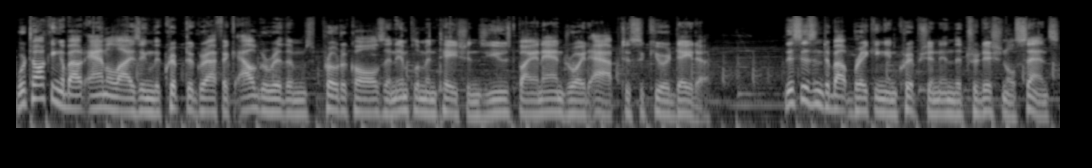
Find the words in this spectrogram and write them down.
We're talking about analyzing the cryptographic algorithms, protocols, and implementations used by an Android app to secure data. This isn't about breaking encryption in the traditional sense,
